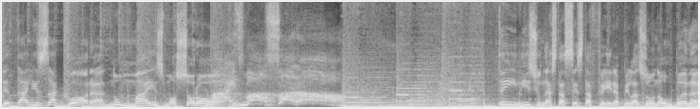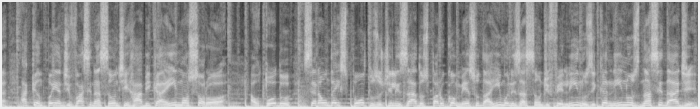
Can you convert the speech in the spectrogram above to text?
Detalhes agora no Mais Mossoró. Mais Mossoró! Tem início nesta sexta-feira pela zona urbana a campanha de vacinação antirrábica em Mossoró. Ao todo, serão 10 pontos utilizados para o começo da imunização de felinos e caninos na cidade.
